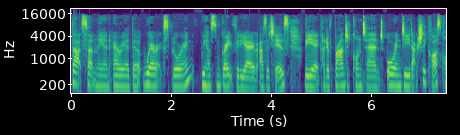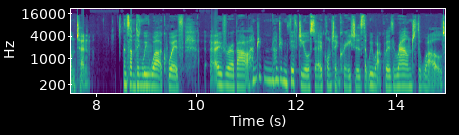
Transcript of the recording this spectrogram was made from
that's certainly an area that we're exploring. We have some great video as it is, be it kind of branded content or indeed actually class content. And something we mm-hmm. work with over about 100, 150 or so content creators that we work with around the world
